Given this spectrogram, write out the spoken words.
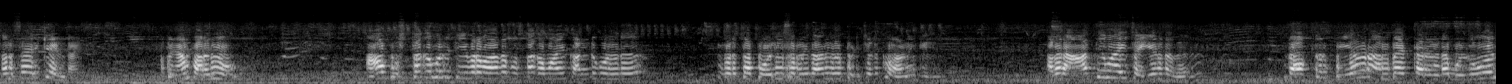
സംസാരിക്കുകയുണ്ടായി. അപ്പൊ ഞാൻ പറഞ്ഞു ആ പുസ്തകം ഒരു തീവ്രവാദ പുസ്തകമായി കണ്ടുകൊണ്ട് ഇവിടുത്തെ പോലീസ് സംവിധാനങ്ങൾ പിടിച്ചെടുക്കുകയാണെങ്കിൽ അവർ ആദ്യമായി ചെയ്യേണ്ടത് ഡോക്ടർ ബി ആർ അംബേദ്കറുടെ മുഴുവൻ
